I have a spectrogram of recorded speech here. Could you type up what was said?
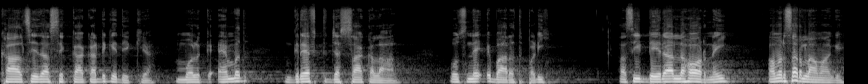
ਖਾਲਸੇ ਦਾ ਸਿੱਕਾ ਕੱਢ ਕੇ ਦੇਖਿਆ। ਮੁਲਕ ਅਹਿਮਦ ਗ੍ਰਿਫਤ ਜੱਸਾ ਕਲਾਲ। ਉਸਨੇ ਇਬਾਰਤ ਪੜ੍ਹੀ। ਅਸੀਂ ਡੇਰਾ ਲਾਹੌਰ ਨਹੀਂ, ਅੰਮ੍ਰਿਤਸਰ ਲਾਵਾਂਗੇ,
